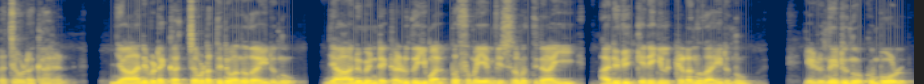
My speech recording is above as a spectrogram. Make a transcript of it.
കച്ചവടക്കാരൻ ഞാനിവിടെ കച്ചവടത്തിന് വന്നതായിരുന്നു. ഞാനും എന്റെ കഴുതയും അല്പസമയം വിശ്രമത്തിനായി അരുവിക്കരികിൽ കിടന്നതായിരുന്നു. എഴുന്നേറ്റ് നോക്കുമ്പോൾ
